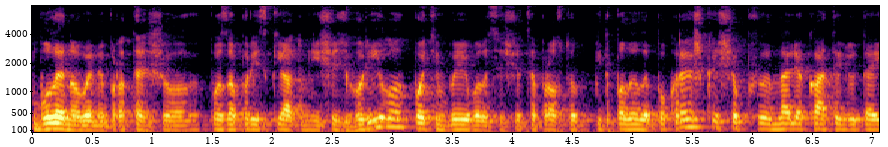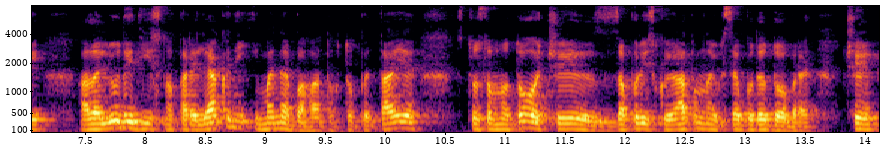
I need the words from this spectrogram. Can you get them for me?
були новини про те, що по Запорізькій атомній щось горіло. Потім виявилося, що це просто підпалили покришки, щоб налякати людей. Але люди дійсно перелякані, і мене багато хто питає стосовно того, чи з Запорізькою атомною все буде добре, чи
